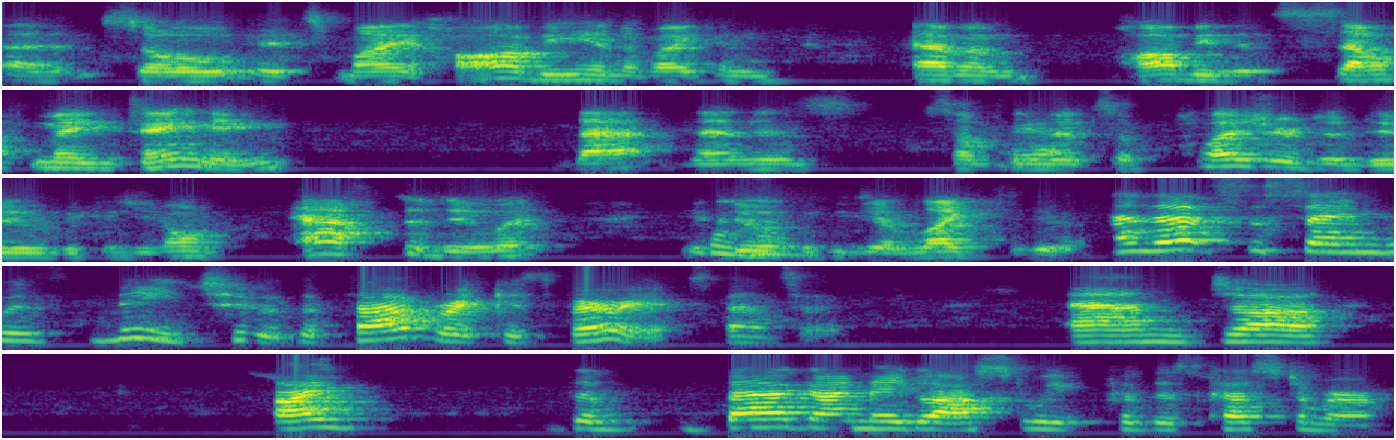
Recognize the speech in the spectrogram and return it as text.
uh, so it's my hobby. And if I can have a hobby that's self maintaining, that then is something Yeah. that's a pleasure to do because you don't have to do it. You do Mhm. it because you like to do it. And that's the same with me too. The fabric is very expensive, and uh, I, the bag I made last week for this customer,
